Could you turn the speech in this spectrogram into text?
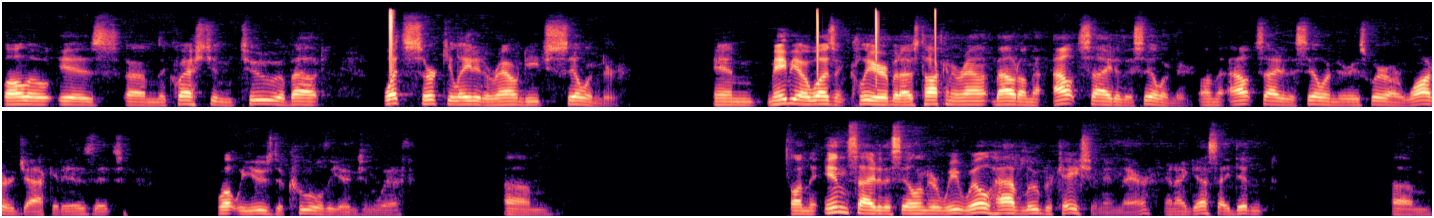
follow is um, the question too about what's circulated around each cylinder. And maybe I wasn't clear, but I was talking around about on the outside of the cylinder. On the outside of the cylinder is where our water jacket is. That's what we use to cool the engine with. Um, on the inside of the cylinder, we will have lubrication in there, and I guess I didn't um,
